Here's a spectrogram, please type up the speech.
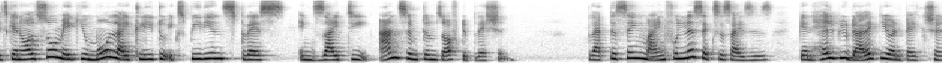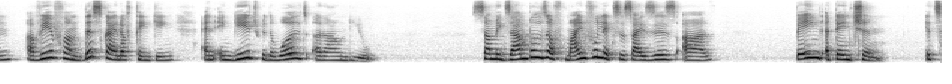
It can also make you more likely to experience stress, anxiety, and symptoms of depression. Practicing mindfulness exercises can help you direct your attention away from this kind of thinking and engage with the world around you. Some examples of mindful exercises are paying attention. It's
